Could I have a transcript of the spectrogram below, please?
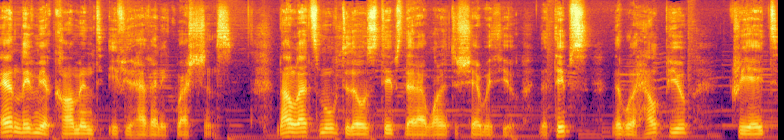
and leave me a comment if you have any questions. Now let's move to those tips that I wanted to share with you. The tips that will help you create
